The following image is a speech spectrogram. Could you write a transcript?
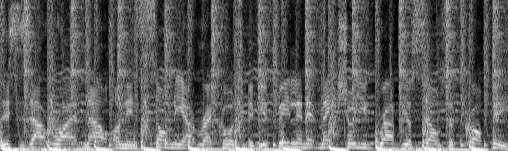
This is out right now on Insomniac Records. If you're feeling it, make sure you grab yourselves a copy.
